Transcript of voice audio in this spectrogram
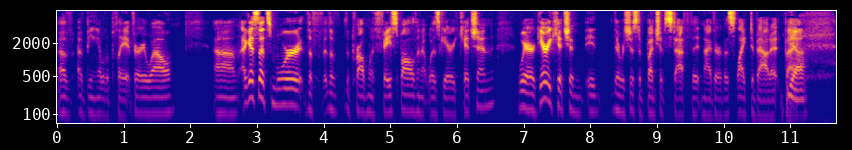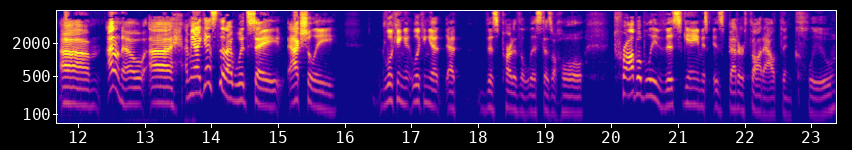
of of being able to play it very well. Um, I guess that's more the, the, the problem with Faceball than it was Garry Kitchen, where Garry Kitchen it, there was just a bunch of stuff that neither of us liked about it. But Yeah. um, I don't know. Uh, I mean, I guess that I would say actually looking at looking at at this part of the list as a whole. Probably this game is, is better thought out than Clue.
